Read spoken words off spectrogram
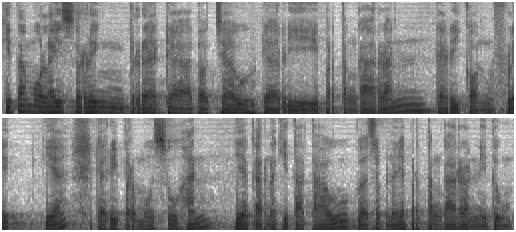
Kita mulai sering berada atau jauh dari pertengkaran, dari konflik ya, dari permusuhan ya karena kita tahu bahwa sebenarnya pertengkaran itu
